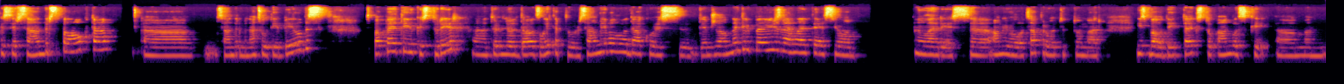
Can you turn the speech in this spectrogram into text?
kas ir Sandras plauktā. Uh, Sandra man atsūtīja bildes. Es papētīju, kas tur ir. Uh, tur ir ļoti daudz literatūras angļu valodā, ko es, diemžēl, negribēju izvēlēties, jo, lai arī es angļu valodu saprotu, tomēr uh, izbaudīt tekstu angliski man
